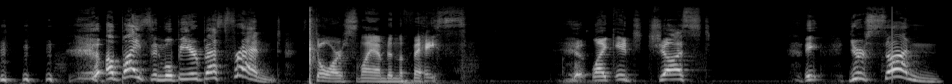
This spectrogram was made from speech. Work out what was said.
a bison will be your best friend. Door slammed in the face. like, it's just. Your son,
